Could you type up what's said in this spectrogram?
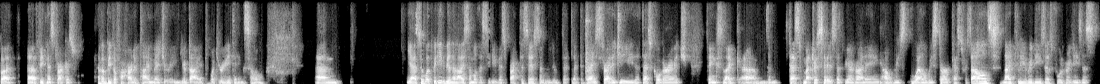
but uh, fitness trackers have a bit of a harder time measuring your diet, what you're eating. So um, yeah, so what we did, we analyzed some of the CD best practices. So we looked at like the brain strategy, the test coverage, things like um, the test matrices that we are running, how we, well we store test results, nightly releases, full releases,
